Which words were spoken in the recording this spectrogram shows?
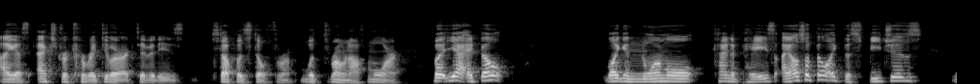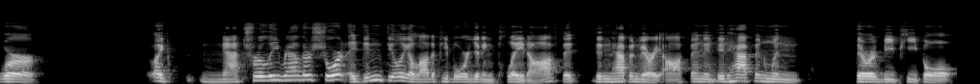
I guess extracurricular activities, stuff was still thrown was thrown off more. But yeah, it felt like a normal kind of pace. I also felt like the speeches were like naturally rather short. It didn't feel like a lot of people were getting played off. It didn't happen very often. It did Mhm. happen when there would be people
